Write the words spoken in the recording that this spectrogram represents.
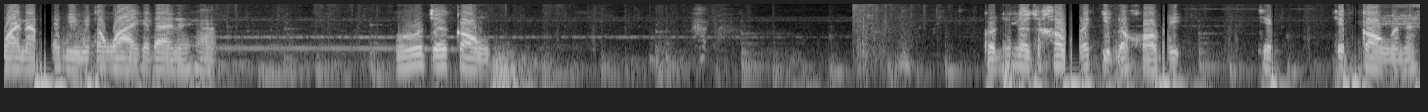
ว่ายน้ำแค่นี้ไม่ต้องว่ายก็ได้นะครับโอ้เจอกล่อง ก่อนที่เราจะเข้าภารกิจเราขอไปเก็บเก็บกล่องกันนะ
